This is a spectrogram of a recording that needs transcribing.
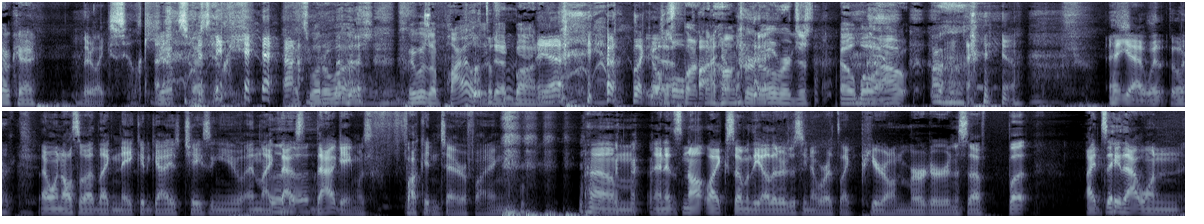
okay, They're like silky. Yep. so silky. that's what it was. It was a pile of dead bodies. yeah, yeah, like a Yeah. Just whole fucking pile. hunkered over, just elbow out. yeah. And yeah, with, that one also had like naked guys chasing you, and like Uh-huh. that game was fucking terrifying. um, and it's not like some of the others, you know, where it's like pure on murder and stuff. But I'd say that one,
